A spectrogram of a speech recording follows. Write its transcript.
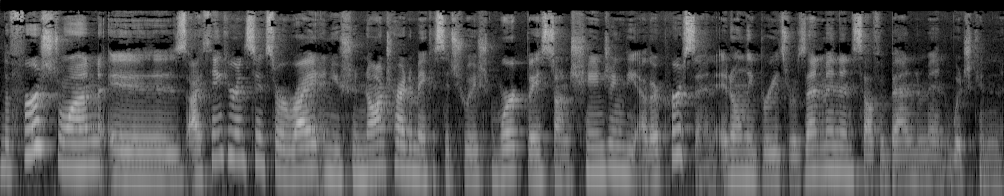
The first one is I think your instincts are right and you should not try to make a situation work based on changing the other person. It only breeds resentment and self abandonment, which can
